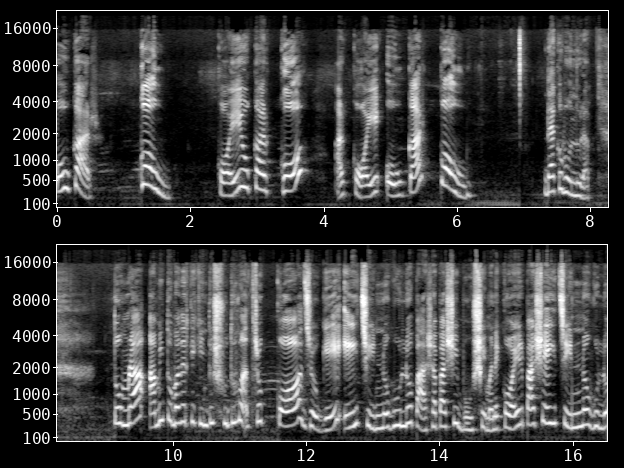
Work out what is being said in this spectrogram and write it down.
ঔকার, কৌ। কয়ে ওকার কো। আর কয়ে ঔকার, কৌ। দেখো বন্ধুরা তোমরা, আমি তোমাদেরকে কিন্তু শুধুমাত্র ক যোগে এই চিহ্নগুলো পাশাপাশি বসে মানে কয়ের পাশে এই চিহ্নগুলো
